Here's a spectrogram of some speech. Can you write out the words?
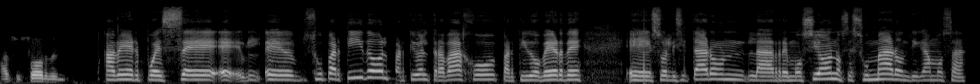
a sus órdenes. A ver, pues eh, eh, eh, su partido, el Partido del Trabajo, Partido Verde, solicitaron la remoción o se sumaron, digamos, a,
